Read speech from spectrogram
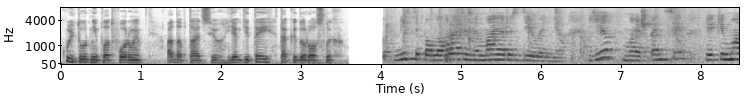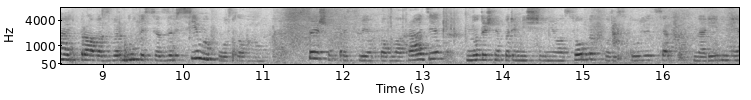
культурні платформи, адаптацію як дітей, так і дорослих. В місті Павлограді немає розділення. Є мешканці, які мають право звернутися за всіми послугами. Все, що працює в Павлограді, внутрішньо переміщені особи користуються на рівні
